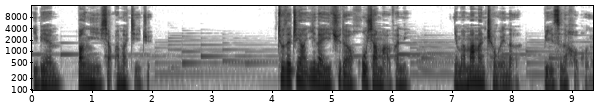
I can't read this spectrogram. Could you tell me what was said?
一边帮你想办法解决。就在这样一来一去的互相麻烦里，你们慢慢成为了。彼此的好朋友，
